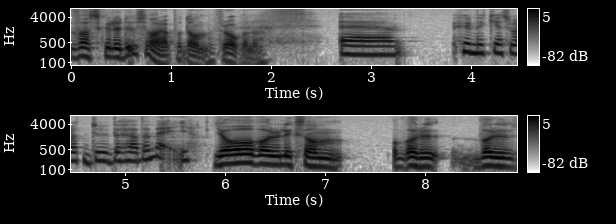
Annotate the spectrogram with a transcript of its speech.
vad skulle du svara på de frågorna? Eh, hur mycket jag tror att du behöver mig? Ja, vad du liksom vad du, vad du,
